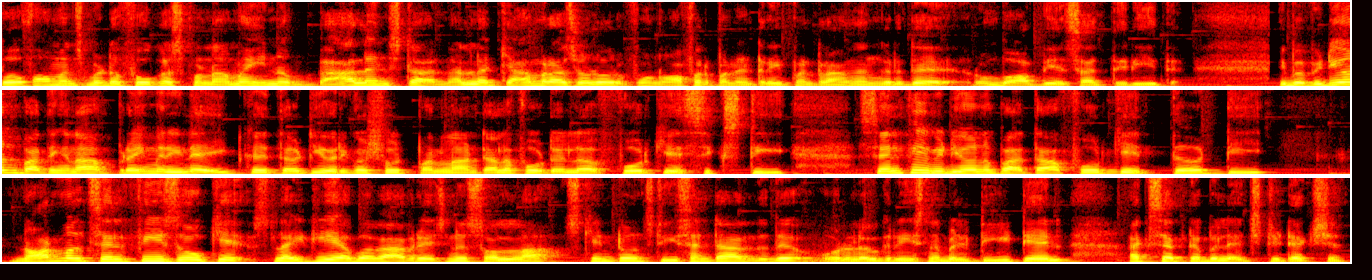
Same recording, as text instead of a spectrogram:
பெர்ஃபார்மன்ஸ் மட்டும் ஃபோக்கஸ் பண்ணாமல் இன்னும் பேலன்ஸ்டாக நல்ல கேமராஸோட ஒரு ஃபோன் ஆஃபர் பண்ண ட்ரை பண்ணுறாங்கிறது ரொம்ப ஆப்வியஸாக தெரியுது. இப்போ வீடியோன்னு பார்த்தீங்கன்னா ப்ரைமரியில் எயிட் கே தேர்ட்டி வரைக்கும் ஷூட் பண்ணலாம். டெலஃபோட்டோவில் ஃபோர் கே சிக்ஸ்டி செல்ஃபி வீடியோன்னு பார்த்தா four K thirty normal selfies okay slightly above ஆவரேஜ்னு சொல்லலாம். ஸ்கின் டோன்ஸ் டீசெண்டாக இருந்தது. ஓரளவுக்கு reasonable detail acceptable edge detection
